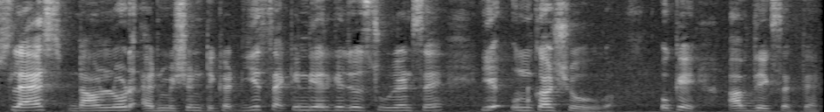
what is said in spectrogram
slash download admission ticket ये सेकेंड ईयर के जो स्टूडेंट्स हैं ये उनका शो होगा। ओके okay, आप देख सकते हैं।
